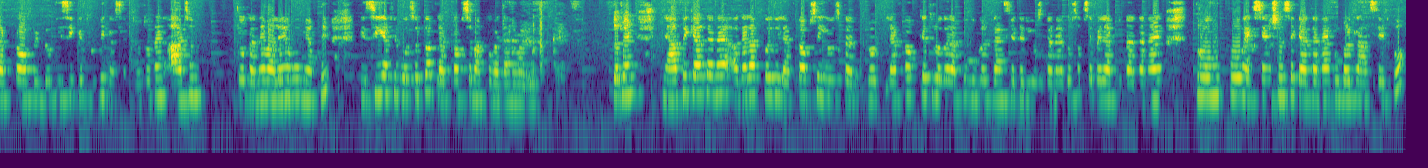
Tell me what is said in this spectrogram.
लैपटॉप विंडो पीसी के थ्रू भी कर सकते हो। तो फ्रेंड आज हम जो करने वाले हैं, वो मैं अपने पीसी या फिर बोल सकते हूँ लैपटॉप से मैं आपको बताने वाली हूँ। तो फ्रेंड यहाँ पे क्या करना है? अगर आप कोई भी लैपटॉप से यूज़ कर लैपटॉप के थ्रू अगर आपको गूगल ट्रांसलेटर यूज़ करना है तो सबसे पहले आपको क्या करना है? क्रोम क्रोम एक्सटेंशन से क्या करना है? गूगल ट्रांसलेट को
